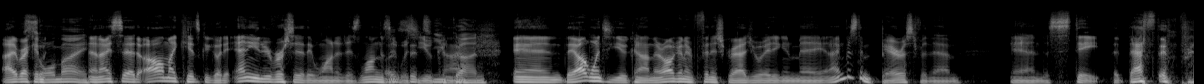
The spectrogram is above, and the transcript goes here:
I recommend, So am I. and I said all my kids could go to any university they wanted as long as it was UConn. UConn. And they all went to UConn. They're all going to finish graduating in May, and I'm just embarrassed for them and the state that that's the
